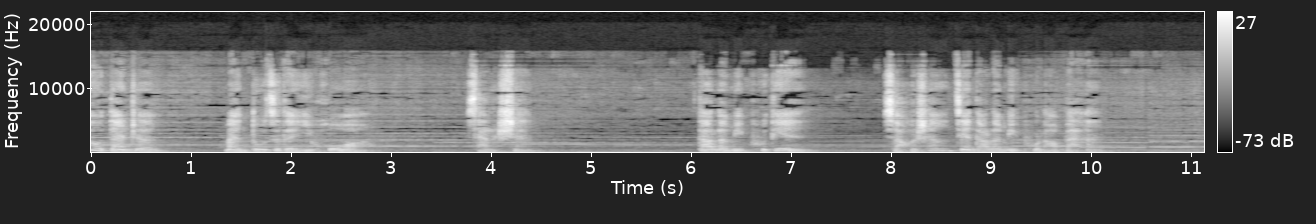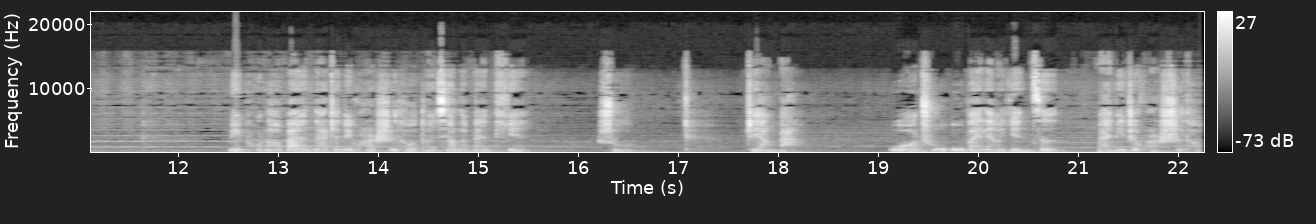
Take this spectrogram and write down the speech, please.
又带着满肚子的疑惑下了山。到了米铺店，小和尚见到了米铺老板。米铺老板拿着那块石头端详了半天，说。这样吧，我出五百两银子买你这块石头。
